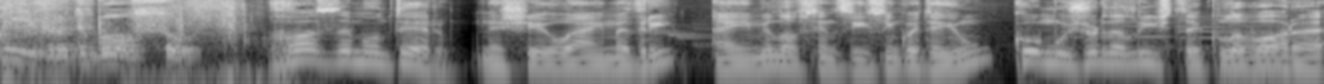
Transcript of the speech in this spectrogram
Livro de bolso. Rosa Monteiro nasceu em Madrid em 1951. Como jornalista, colabora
